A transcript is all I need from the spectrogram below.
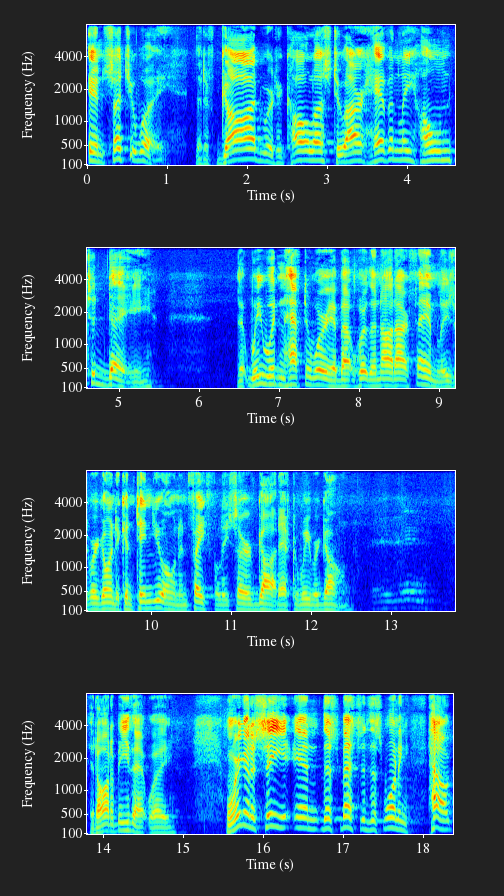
in such a way that if God were to call us to our heavenly home today, that we wouldn't have to worry about whether or not our families were going to continue on and faithfully serve God after we were gone. Amen. It ought to be that way. We're going to see in this message this morning how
